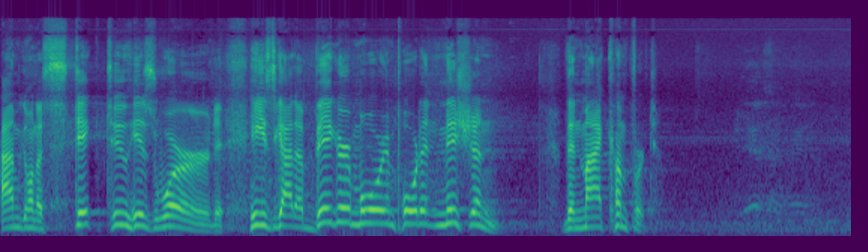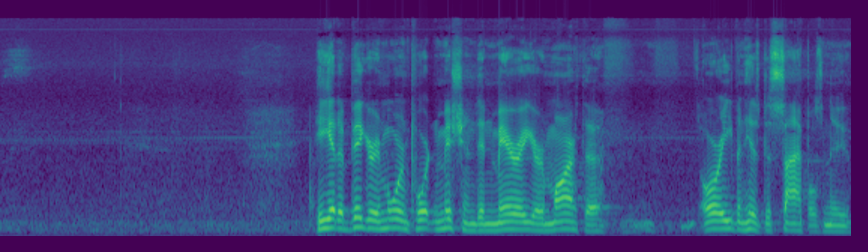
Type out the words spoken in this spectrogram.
I'm going to stick to His word. He's got a bigger, more important mission than my comfort. He had a bigger and more important mission than Mary or Martha or even his disciples knew.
